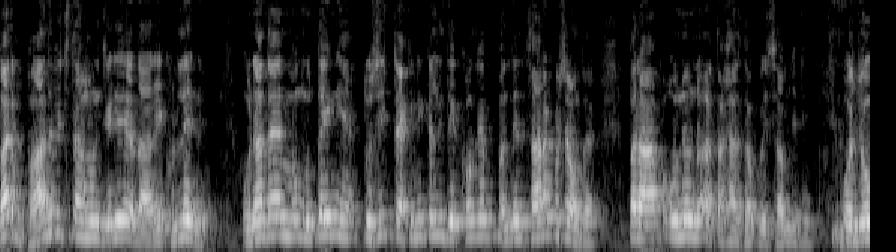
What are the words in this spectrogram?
ਪਰ ਬਾਅਦ ਵਿੱਚ ਤਾਂ ਹੁਣ ਜਿਹੜੇ ਅਦਾਰੇ ਖੁੱਲੇ ਨੇ, ਉਹਨਾਂ ਦਾ ਮੁੱਦਾ ਹੀ ਨਹੀਂ ਹੈ। ਤੁਸੀਂ ਟੈਕਨੀਕਲੀ ਦੇਖੋਗੇ, ਬੰਦੇ ਨੂੰ ਸਾਰਾ ਕੁਝ ਆਉਂਦਾ ਪਰ ਆਪ ਉਹਨਾਂ ਨੂੰ ਇਤਿਹਾਸ ਦਾ ਕੋਈ ਸਮਝ ਨਹੀਂ। ਉਹ ਜੋ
